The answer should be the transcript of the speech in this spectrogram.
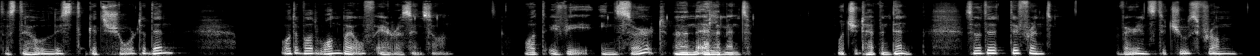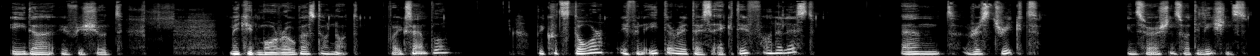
Does the whole list get shorter then? What about one by off errors and so on? What if we insert an element? What should happen then? So the different variants to choose from, either if we should make it more robust or not. For example, we could store if an iterator is active on a list and restrict insertions or deletions.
